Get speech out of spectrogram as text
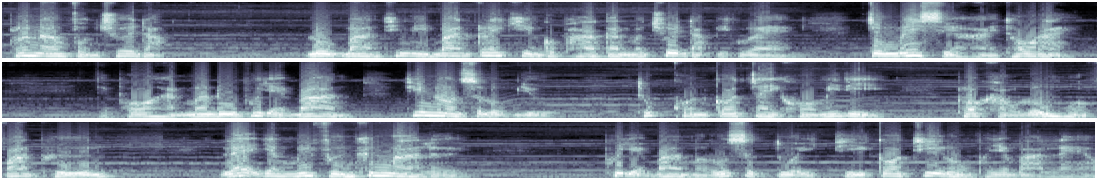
เพราะน้ำฝนช่วยดับ ลูกบ้านที่มีบ้านใกล้เคียงก็พากันมาช่วยดับอีกแรง จึงไม่เสียหายเท่าไหร่ แต่พอหันมาดูผู้ใหญ่บ้านที่นอนสลบอยู่ ทุกคนก็ใจคอไม่ดี เพราะเขาล้มหัวฟาดพื้น และยังไม่ฟื้นขึ้นมาเลย ผู้ใหญ่บ้านมารู้สึกตัวอีกทีก็ที่โรงพยาบาลแล้ว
